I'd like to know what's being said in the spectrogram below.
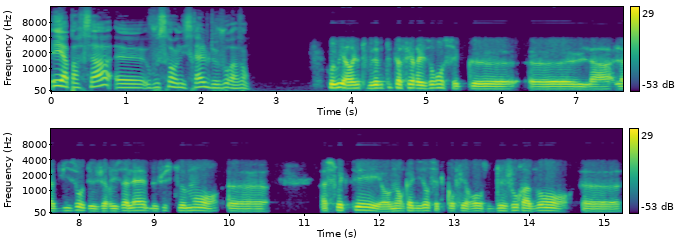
et à part ça, vous serez en Israël deux jours avant? Oui, vous avez tout à fait raison, c'est que euh, la, viso de Jérusalem, justement, euh, a souhaité, en organisant cette conférence deux jours avant, euh,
